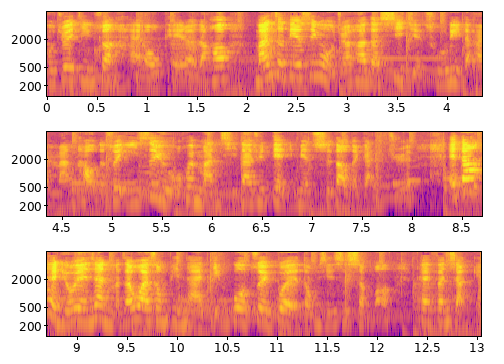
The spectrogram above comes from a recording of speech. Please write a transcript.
我觉得已经算还 OK 了。然后蛮折叠是因为我觉得它的细节处理的还蛮好的，所以以至于我会蛮期待去店里面吃到的感觉。哎，大家可以留言一下你们在外送平台点过最贵的东西是什么，可以分享给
